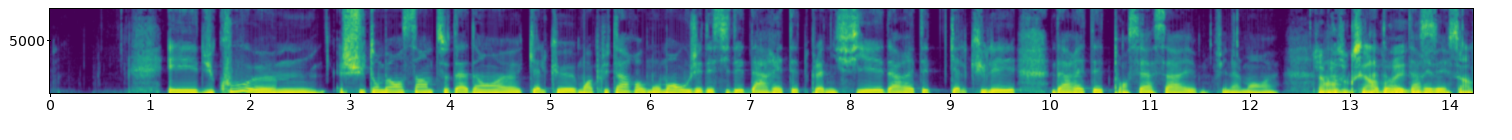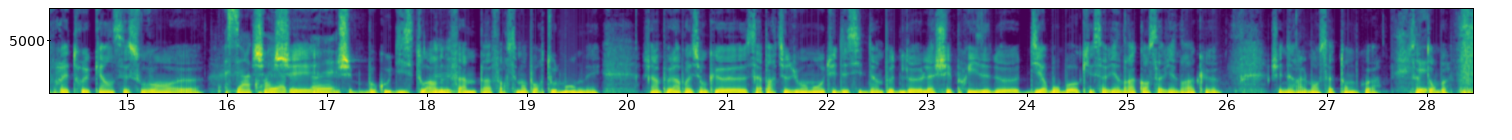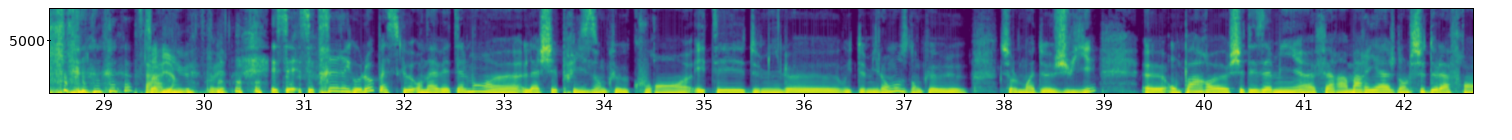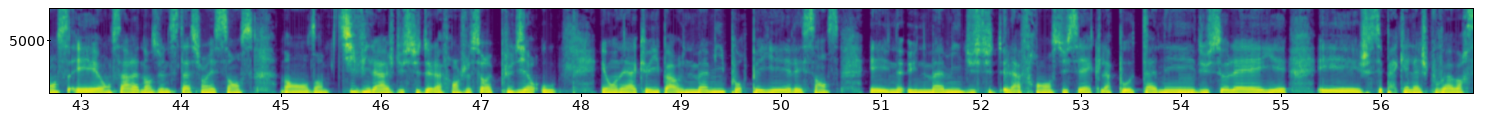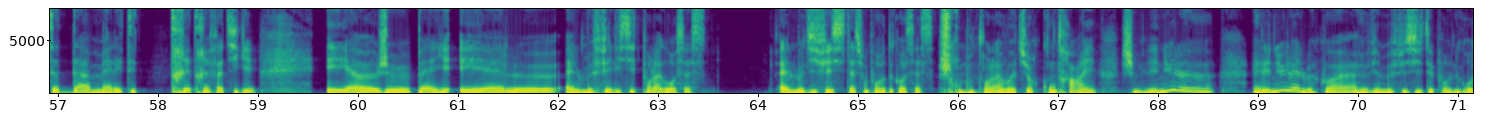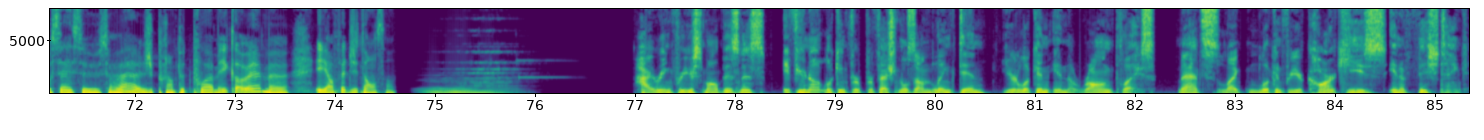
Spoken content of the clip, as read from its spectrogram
Et du coup, euh, je suis tombée enceinte d'Adam euh, quelques mois plus tard, au moment où j'ai décidé d'arrêter de planifier, d'arrêter de calculer, d'arrêter de penser à ça. Et bon, finalement, euh, J'ai l'impression Ah, que c'est un vrai, c'est un vrai truc. Hein. C'est souvent c'est incroyable. Chez, Ouais. chez beaucoup d'histoires de Mm. femmes, pas forcément pour tout le monde, mais j'ai un peu l'impression que c'est à partir du moment où tu décides d'un peu de lâcher prise et de dire bon bah ok ça viendra quand ça viendra que généralement ça tombe quoi. Ça Et- tombe. ça, Ça vient. arrive, ça vient. Et c'est très rigolo parce qu'on avait tellement euh, lâché prise, donc euh, courant euh, été 2000, euh, oui, 2011, donc euh, sur le mois de juillet. Euh, on part chez des amis euh, faire un mariage dans le sud de la France et on s'arrête dans une station essence dans un petit village du sud de la France, je saurais plus dire où. Et on est accueilli par une mamie pour payer l'essence et une, une mamie du sud de la France, tu sais, avec la peau tannée, Mm. du soleil et, et je sais pas quel âge pouvait avoir cette dame, mais elle était très très fatiguée. Et euh, je paye et elle, euh, elle me félicite pour la grossesse. Elle me dit félicitations pour votre grossesse. Je remonte dans la voiture contrariée. Je dis mais elle est nulle, euh. elle est nulle elle. Bah quoi, elle vient me féliciter pour une grossesse, euh, ça va. J'ai pris un peu de poids mais quand même. Et en fait j'étais enceinte. Hiring for your small business? If you're not looking for professionals on LinkedIn, you're looking in the wrong place. That's like looking for your car keys in a fish tank.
